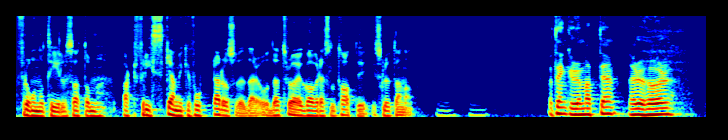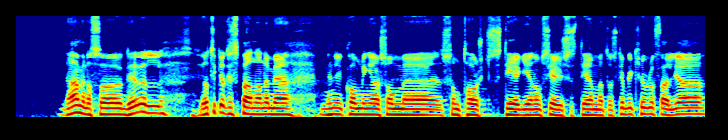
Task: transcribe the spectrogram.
från och till så att de vart friska mycket fortare och så vidare. Och det tror jag gav resultat i, i slutändan. Vad tänker du Matte, när du hör? Nej men alltså det är väl, jag tycker att det är spännande med, med nykomlingar som, eh, som tar steg genom seriesystemet. Det ska bli kul att följa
